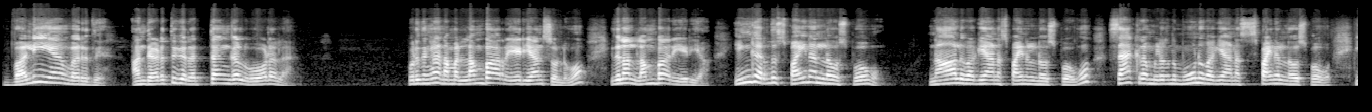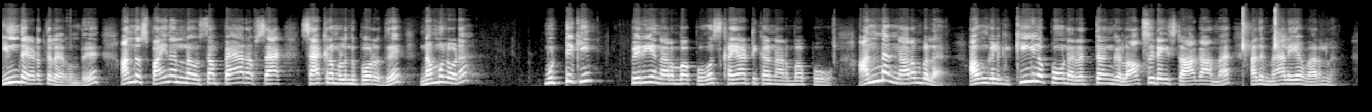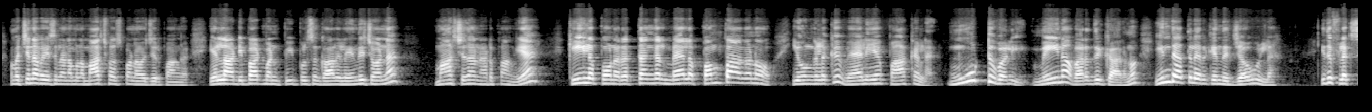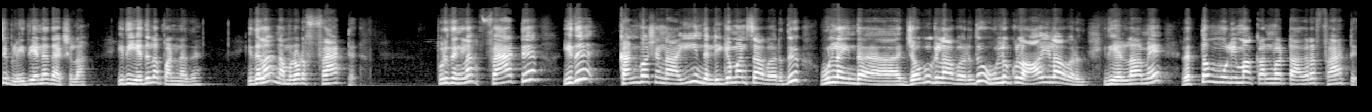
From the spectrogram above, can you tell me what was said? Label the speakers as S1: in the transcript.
S1: வலி ஏன் வருது? அந்த இடத்துக்கு ரத்தங்கள் ஓடலை. புரியுதுங்களா? நம்ம லம்பார் ஏரியான்னு சொல்லுவோம். இதெல்லாம் லம்பார் ஏரியா இங்கேருந்து ஸ்பைனல் நர்வ்ஸ் போகும். நாலு வகையான ஸ்பைனல் நர்வ்ஸ் போகும். சாக்ரம்லேருந்து மூணு வகையான ஸ்பைனல் நர்வ்ஸ் போகும். இந்த இடத்துல இருந்து அந்த ஸ்பைனல் நர்வ்ஸ் தான் பேர் ஆஃப் சா சாக்ரம்லேருந்து போகிறது நம்மளோட முட்டிக்கு பெரிய நரம்பாக போகும். ஸ்கயாட்டிக்கா நரம்பாக போகும். அந்த நரம்பில் அவங்களுக்கு கீழே போன ரத்தங்கள் ஆக்சிடைஸ்ட் ஆகாமல் அது மேலேயே வரல. நம்ம சின்ன வயசில் நம்மளை மார்ச் பாஸ் பண்ண வச்சுருப்பாங்க. எல்லா டிபார்ட்மெண்ட் பீப்புள்ஸும் காலையில் எழுந்திரிச்சோடனே மார்ச் தான் நடப்பாங்க. ஏன்? கீழே போன ரத்தங்கள் மேலே பம்ப் ஆகணும். இவங்களுக்கு வேலையே பார்க்கல. மூட்டு வலி மெயினாக வர்றதுக்கு காரணம் இந்த இடத்துல இருக்க இந்த ஜவ்வில் இது ஃப்ளெக்சிபிள் இது என்னது ஆக்சுவலாக இது எதில் பண்ணது? இதெல்லாம் நம்மளோட ஃபேட்டு புரியுதுங்களா? ஃபேட்டு இது கன்வர்ஷன் ஆகி இந்த லிகமெண்ட்ஸாக வருது உள்ள இந்த ஜவ்வுகளாக வருது உள்ளுக்குள்ளே ஆயிலாக வருது. இது எல்லாமே ரத்தம் மூலியமாக கன்வெர்ட் ஆகிற ஃபேட்டு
